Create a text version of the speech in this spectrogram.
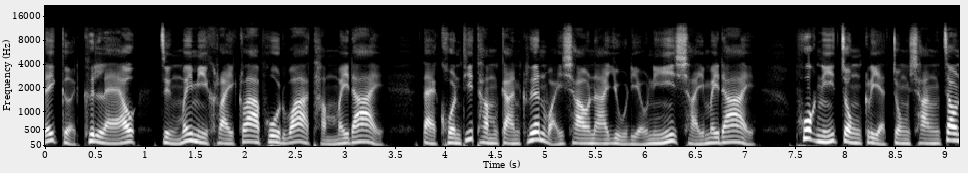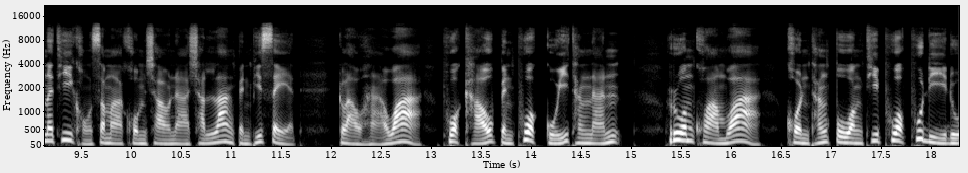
ได้เกิดขึ้นแล้ว จึงไม่มีใครกล้าพูดว่าทำไม่ได้ แต่คนที่ทำการเคลื่อนไหวชาวนาอยู่เดี๋ยวนี้ใช้ไม่ได้ พวกนี้จงเกลียดจงชังเจ้าหน้าที่ของสมาคมชาวนาชั้นล่างเป็นพิเศษ กล่าวหาว่าพวกเขาเป็นพวกกุ๋ยทั้งนั้น รวมความว่า คนทั้งปวงที่พวกผู้ดีดู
